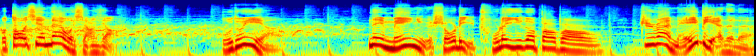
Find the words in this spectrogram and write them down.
我到现在我想想，不对呀，那美女手里除了一个包包之外没别的了，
